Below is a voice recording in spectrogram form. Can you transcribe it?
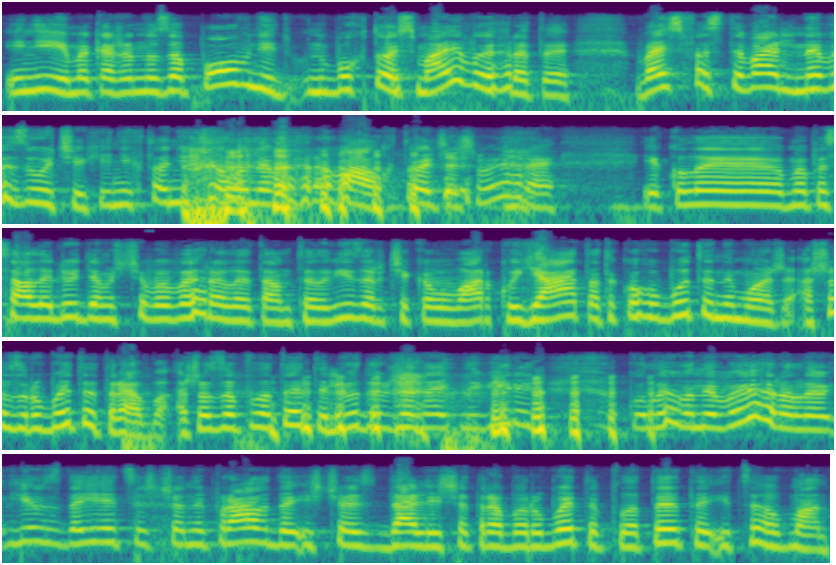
І ні, ми кажемо, ну заповніть, ну бо хтось має виграти. Весь фестиваль невезучих, і ніхто нічого не вигравав. Хто ж виграє? І коли ми писали людям, що ви виграли там телевізор чи кавоварку, я та такого бути не може. А що зробити треба? А що заплатити? Люди вже навіть не вірять. Коли вони виграли, їм здається, що неправда, і щось далі ще треба робити, платити, і це обман.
